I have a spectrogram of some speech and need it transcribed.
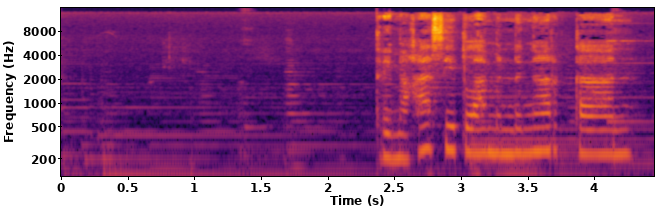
Terima kasih telah mendengarkan.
